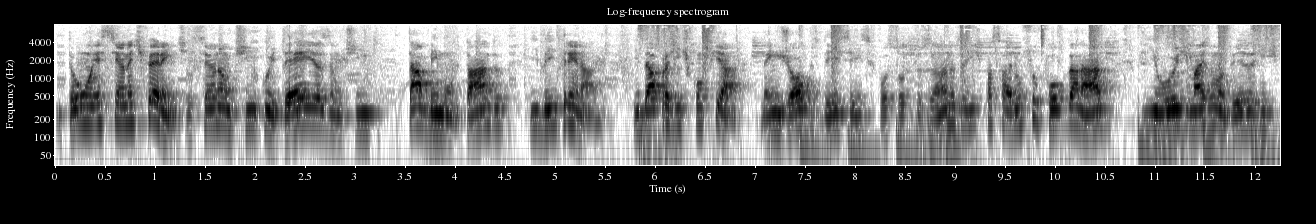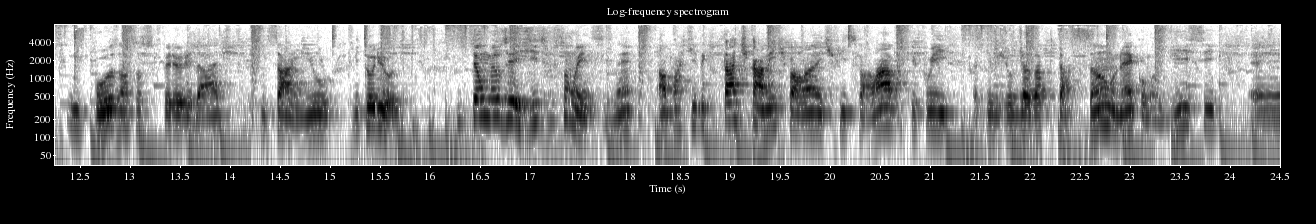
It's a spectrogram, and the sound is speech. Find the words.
Então, esse ano é diferente. Esse ano é um time com ideias, é um time que está bem montado e bem treinado e dá pra gente confiar. Né? Em jogos desse aí, se fosse outros anos, a gente passaria um sufoco danado e hoje, mais uma vez, a gente impôs nossa superioridade e saiu vitorioso. Então, meus registros são esses, né? É uma partida que, taticamente falando, é difícil falar, porque foi aquele jogo de adaptação, né? Como eu disse, é,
